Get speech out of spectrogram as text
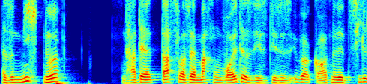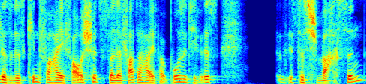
also nicht nur hat er das, was er machen wollte, also dieses, dieses übergeordnete Ziel, dass er das Kind vor HIV schützt, weil der Vater HIV-positiv ist, ist das Schwachsinn.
